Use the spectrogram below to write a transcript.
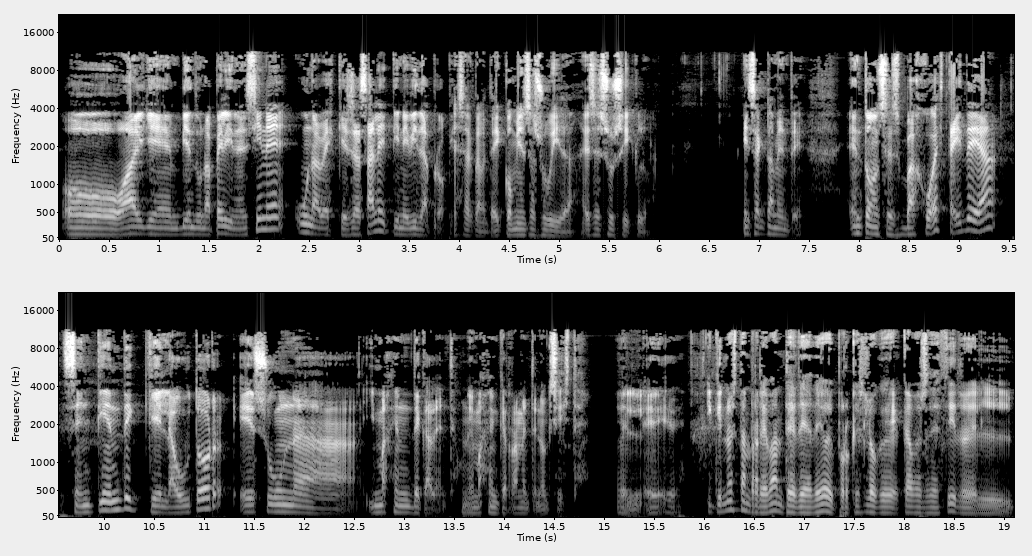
o alguien viendo una peli en el cine, una vez que ya sale, tiene vida propia. Exactamente. Ahí comienza su vida. Ese es su ciclo. Exactamente. Entonces, bajo esta idea, se entiende que el autor es una imagen decadente, una imagen que realmente no existe. El, eh, Y que no es tan relevante a día de hoy, porque es lo que acabas de decir. El,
